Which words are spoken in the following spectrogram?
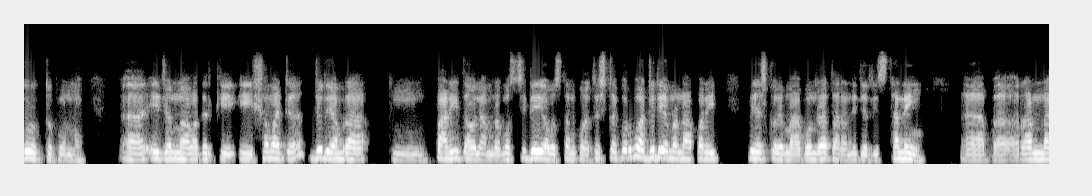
গুরুত্বপূর্ণ। এই জন্য আমাদেরকে এই সময়টা যদি আমরা পারি, তাহলে আমরা মসজিদেই অবস্থান করার চেষ্টা করব। আর যদি আমরা না পারি, বিশেষ করে মা বোনরা, তারা নিজের স্থানেই রান্না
